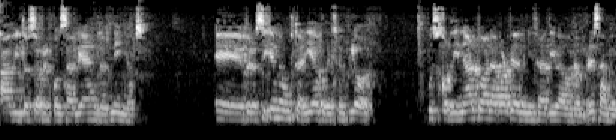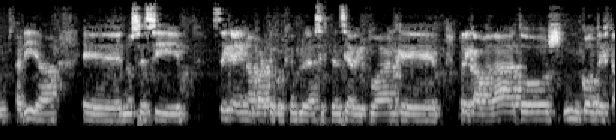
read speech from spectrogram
hábitos o responsabilidades de los niños. Eh, pero sí que me gustaría, por ejemplo, pues coordinar toda la parte administrativa de una empresa, me gustaría. Eh, no sé si Sé que hay una parte, por ejemplo, de asistencia virtual que recaba datos, contesta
